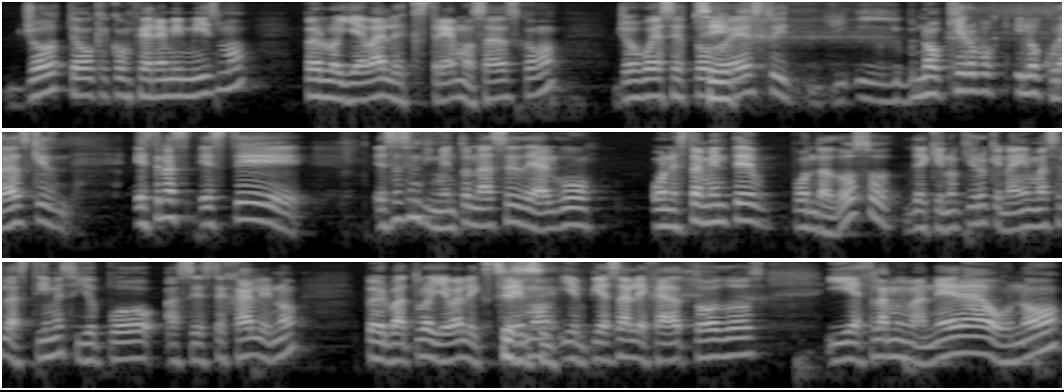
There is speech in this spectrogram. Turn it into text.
Yo tengo que confiar en mí mismo, pero lo lleva al extremo, ¿sabes cómo? Yo voy a hacer todo esto y, y, no quiero... Y lo curado es que este, este, ese sentimiento nace de algo honestamente bondadoso, de que no quiero que nadie más se lastime si yo puedo hacer este jale, ¿no? Pero el vato lo lleva al extremo y empieza a alejar a todos y es la mi manera o no,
